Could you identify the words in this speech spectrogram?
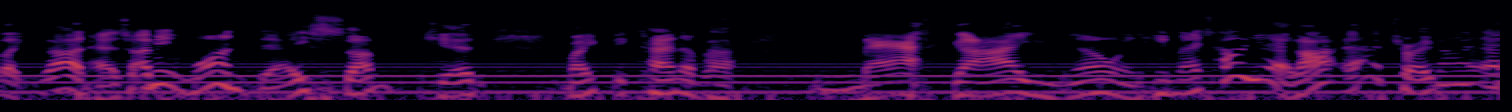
like God has. I mean, one day some kid might be kind of a math guy, you know, and he might "Oh yeah, that's right, I, I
